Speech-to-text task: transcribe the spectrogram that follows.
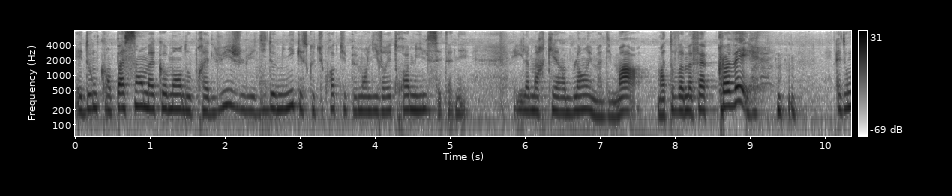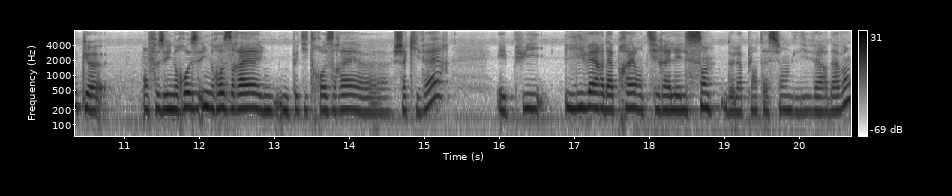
Et donc en passant ma commande auprès de lui, je lui ai dit Dominique, est-ce que tu crois que tu peux m'en livrer 3000 cette année? Et il a marqué un blanc, il m'a dit Ma, Mato va me faire crever. et donc, euh, on faisait une, rose, une roseraie, une, petite roseraie euh, chaque hiver. Et puis, l'hiver d'après, on tirait les leçons de la plantation de l'hiver d'avant.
